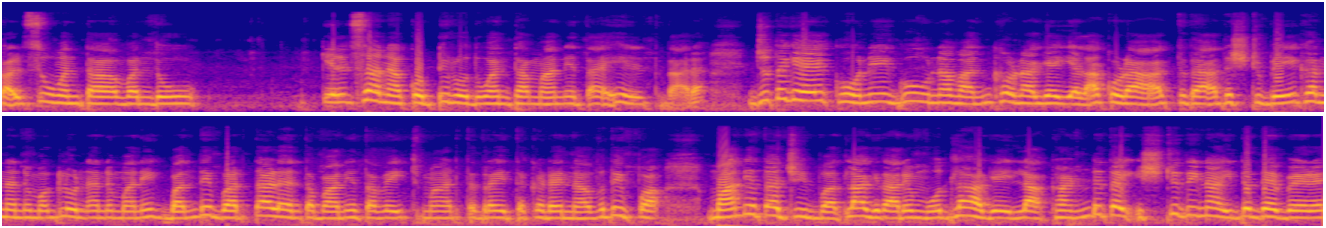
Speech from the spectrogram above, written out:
ಕಳಿಸುವಂಥ ಒಂದು ಕೆಲಸನ ಕೊಟ್ಟಿರೋದು ಅಂತ ಮಾನ್ಯತಾ ಹೇಳ್ತಿದ್ದಾರೆ ಜೊತೆಗೆ ಕೊನೆಗೂ ನಾವು ಅನ್ಕೊಂಡಾಗೆ ಎಲ್ಲ ಕೂಡ ಆಗ್ತದೆ. ಆದಷ್ಟು ಬೇಗ ನನ್ನ ಮಗಳು ನನ್ನ ಮನೆಗೆ ಬಂದೇ ಬರ್ತಾಳೆ ಅಂತ ಮಾನ್ಯತಾ ವೆಯ್ಟ್ ಮಾಡ್ತಿದ್ರೆ. ಇತ್ತ ಕಡೆ ನವದೀಪ ಮಾನ್ಯತಾಜಿ ಬದಲಾಗಿದ್ದಾರೆ. ಮೊದಲ ಹಾಗೆ ಇಲ್ಲ. ಖಂಡಿತ ಇಷ್ಟು ದಿನ ಇದ್ದದ್ದೇ ಬೇರೆ,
